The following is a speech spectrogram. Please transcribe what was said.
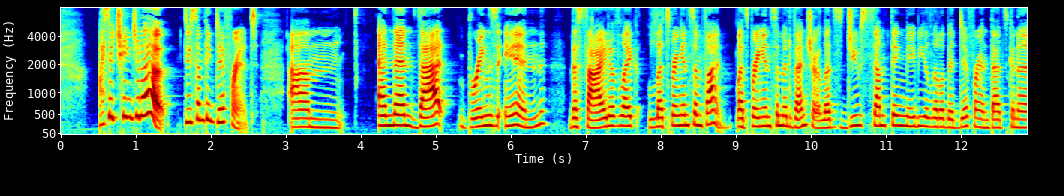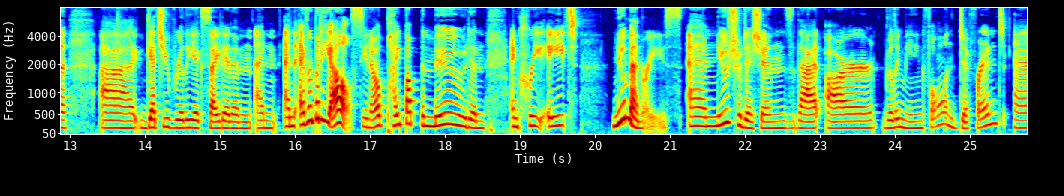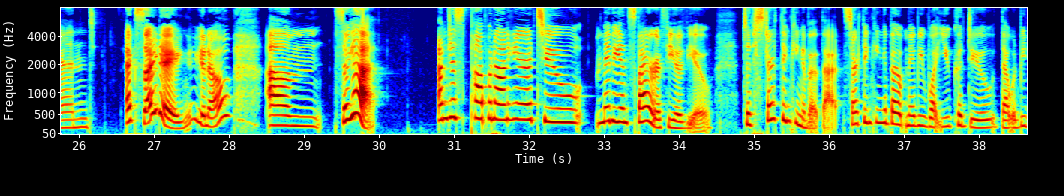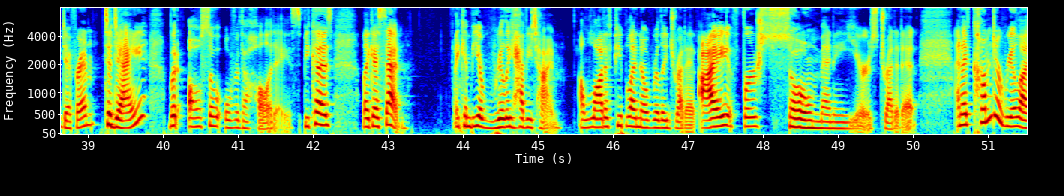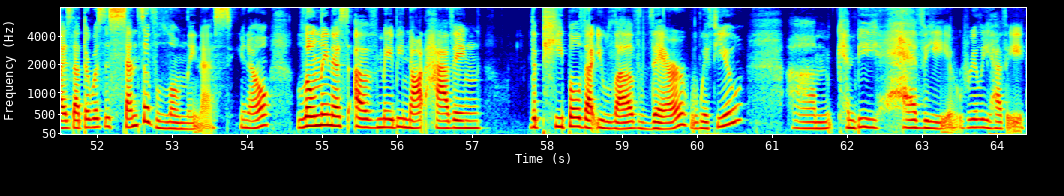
I say change it up, do something different. Um, and then that brings in the side of like, let's bring in some fun. Let's bring in some adventure. Let's do something maybe a little bit different that's gonna uh, get you really excited and and and everybody else, you know, pipe up the mood and and create new memories and new traditions that are really meaningful and different and exciting, you know? Um, so yeah, I'm just popping on here to maybe inspire a few of you to start thinking about that. Start thinking about maybe what you could do that would be different today, but also over the holidays. Because, like I said, it can be a really heavy time. A lot of people I know really dread it. I, for so many years, dreaded it. And I've come to realize that there was this sense of loneliness, you know, loneliness of maybe not having the people that you love there with you um, can be heavy, really heavy.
